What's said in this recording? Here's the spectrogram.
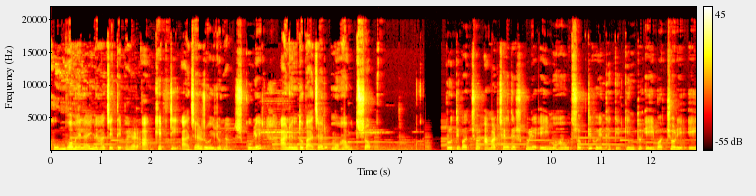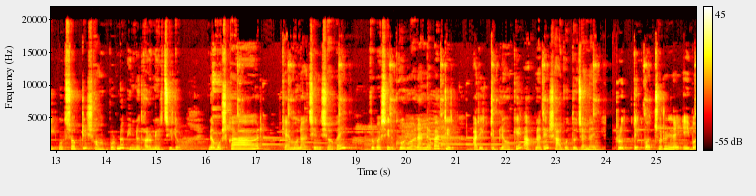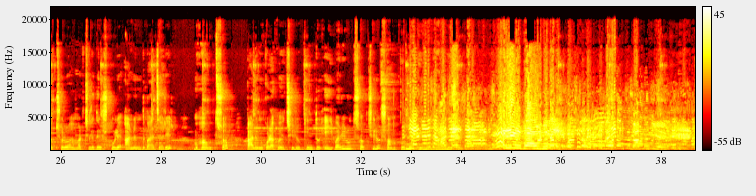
কুম্ভ মেলায় না যেতে পারার আক্ষেপটি আজ আর রইল না। স্কুলের আনন্দবাজার মহা উৎসব। প্রতি বছর আমার ছেলেদের স্কুলে এই মহা উৎসবটি হয়ে থাকে, কিন্তু এই বছরে এই উৎসবটি সম্পূর্ণ ভিন্ন ধরনের ছিল। নমস্কার, কেমন আছেন সবাই? প্রবাসীর ঘরোয়া রান্নাবাটির আরেকটি ব্লগে আপনাদের স্বাগত জানাই। প্রত্যেক বছরের ন্যায় এই বছরও আমার ছেলেদের স্কুলে আনন্দবাজারের মহা উৎসব পালন করা হয়েছিল। কিন্তু এইবারের উৎসব ছিল সম্পূর্ণ ভিন্ন।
